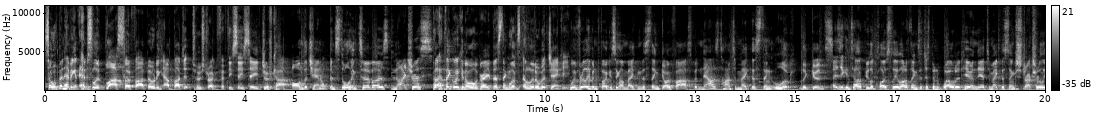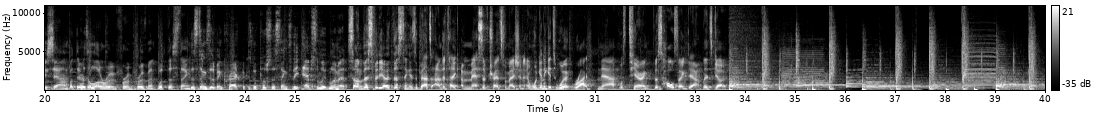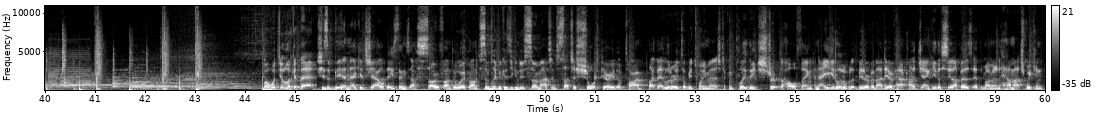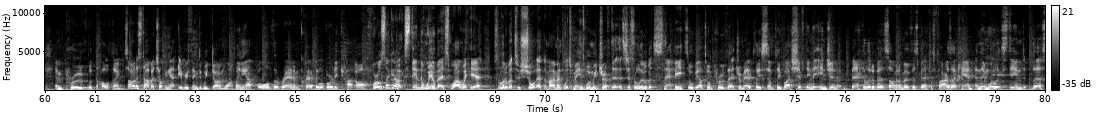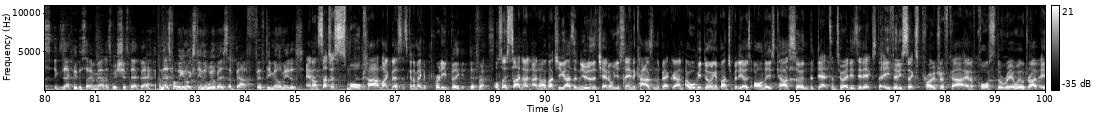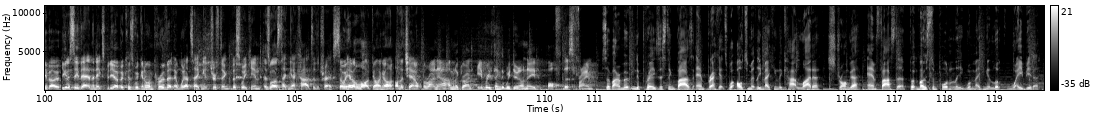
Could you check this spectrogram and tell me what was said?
So we've been having an absolute blast so far building our budget two-stroke 50cc drift kart on the channel. Installing turbos, nitrous, but I think we can all agree this thing looks a little bit janky. We've really been focusing on making this thing go fast, but now it's time to make this thing look the goods. As you can tell if you look closely, a lot of things have just been welded here and there to make this thing structurally sound, but there is a lot of room for improvement with this thing. There's things that have been cracked because we've pushed this thing to the absolute limit. So in this video, this thing is about to undertake a massive transformation and we're gonna get to work right now with tearing this whole thing down. Let's go. Would you look at that? She's a bare naked shell. These things are so fun to work on simply because you can do so much in such a short period of time. Like that literally took me 20 minutes to completely strip the whole thing. And now you get a little bit better of an idea of how kind of janky the setup is at the moment and how much we can improve with the whole thing. So I'm gonna start by chopping out everything that we don't want. Cleaning up all of the random crap that we've already cut off. We're also gonna extend the wheelbase while we're here. It's a little bit too short at the moment, which means when we drift it, it's just a little bit snappy. So we'll be able to improve that dramatically simply by shifting the engine back a little bit. So I'm gonna move this back as far as I can, and then we'll extend this exactly the same amount as we shift that back. And that's probably gonna extend the wheelbase about 50 millimeters. And on such a small cart like this, it's gonna make a pretty big difference. Also, side note, I know a bunch of you guys are new to the channel. You're seeing the cars in the background. I will be doing a bunch of videos on these cars soon. The Datsun 280ZX, the E36 Pro drift car, and of course, the rear wheel drive Evo. You're gonna see that in the next video because we're gonna improve it and we are taking it drifting this weekend, as well as taking our cart to the tracks. So we have a lot going on on the channel. But right now, I'm gonna grind everything that we do not need off this frame. So by removing the pre-existing bars and brackets, we're ultimately making the cart lighter, stronger, and faster, but most importantly, we're making it look way better.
